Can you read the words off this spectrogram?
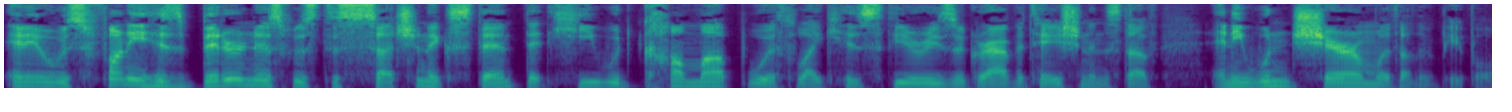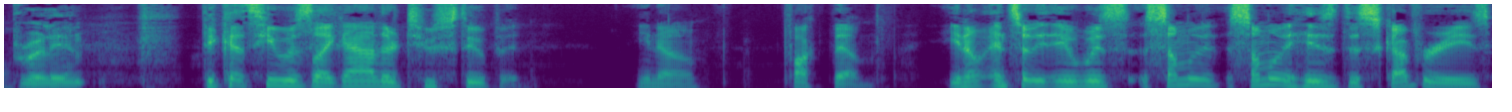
and it was funny his bitterness was to such an extent that he would come up with like his theories of gravitation and stuff and he wouldn't share them with other people. Brilliant. because he was like ah they're too stupid. You know fuck them. You know and so it was some of some of his discoveries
